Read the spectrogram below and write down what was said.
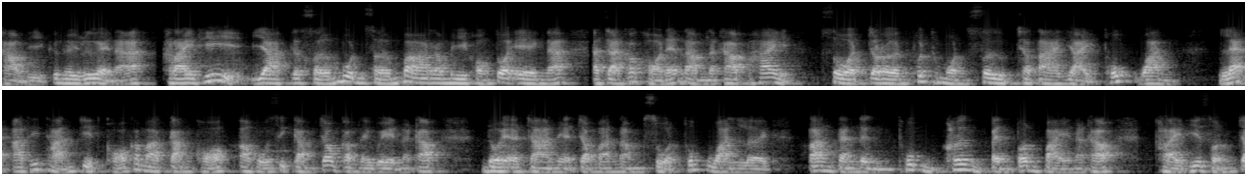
ข่าวดีขึ้นเรื่อยๆนะ ใครที่อยากจะเสริมบุญเสริมบารมีของตัวเองนะ อาจารย์ก็ขอแนะนำนะครับให้สวดเจริญพุทธมนต์สืบชะตาใหญ่ทุกวัน และอธิษฐานจิตขอขมากรรมขออโหสิกรรมเจ้ากรรมนายเวรนะครับ โดยอาจารย์เนี่ยจะมานำสวดทุกวันเลย ตั้งแต่หนึ่งทุ่มครึ่งเป็นต้นไปนะครับ ใครที่สนใจ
